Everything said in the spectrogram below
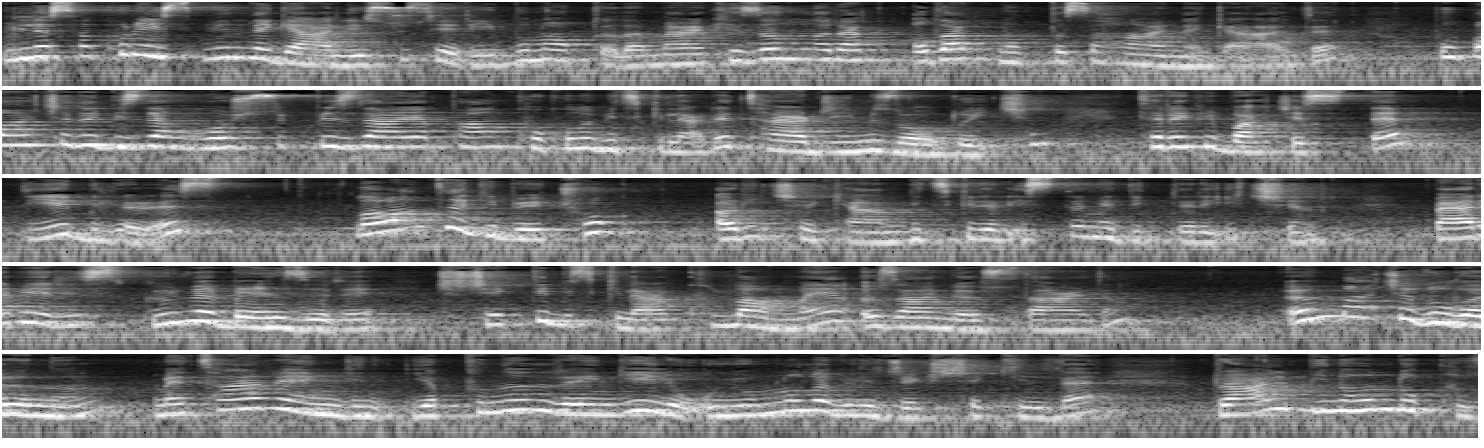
Villa Sakura isminin de geldiği süs eriği bu noktada merkeze alınarak odak noktası haline geldi. Bu bahçede bize hoş sürprizler yapan kokulu bitkilerde tercihimiz olduğu için terapi bahçesi de diyebiliriz. Lavanta gibi çok arı çeken bitkileri istemedikleri için berberis, gül ve benzeri çiçekli bitkiler kullanmaya özen gösterdim. Ön bahçe duvarının metal rengin yapının rengiyle uyumlu olabilecek şekilde RAL 1019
